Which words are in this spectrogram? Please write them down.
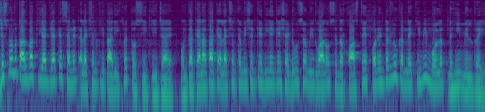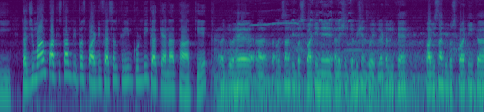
जिसमें मुतालबा किया गया कि सेनेट इलेक्शन की तारीख में तोसी की जाए। उनका कहना था कि इलेक्शन कमीशन के दिए गए शेड्यूल से उम्मीदवारों से दरख्वास्तें और इंटरव्यू करने की भी मोहलत नहीं मिल रही। तर्जुमान पाकिस्तान पीपल्स पार्टी फैसल करीम कुंडी का कहना था कि जो है पाकिस्तान पीपल्स पार्टी ने इलेक्शन कमीशन को एक लेटर लिखा है। पाकिस्तान पीपल्स पार्टी का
